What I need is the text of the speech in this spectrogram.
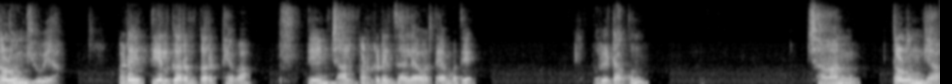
तळून घेऊया. कडे तेल गरम करत ठेवा. तेल छान कडकडीत झाल्यावर त्यामध्ये पुरी टाकून छान तळून घ्या.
